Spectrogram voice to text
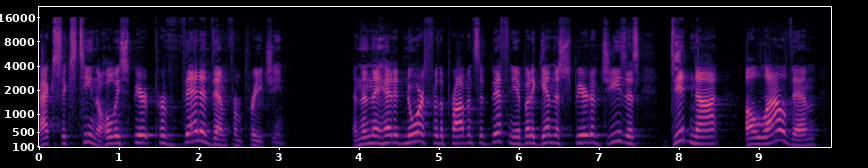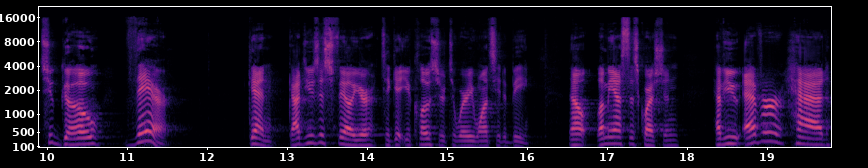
Acts 16, the Holy Spirit prevented them from preaching. And then they headed north for the province of Bithynia. But again, the Spirit of Jesus did not allow them to go there. Again, God uses failure to get you closer to where He wants you to be. Now, let me ask this question Have you ever had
